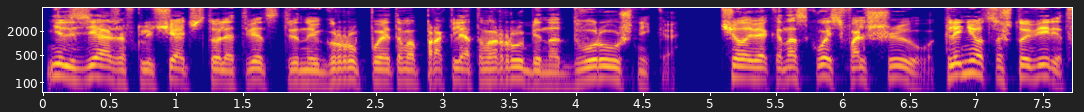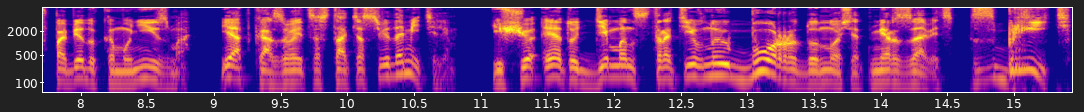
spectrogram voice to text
Нельзя же включать в столь ответственную группу этого проклятого Рубина, двурушника, человека насквозь фальшивого, клянется, что верит в победу коммунизма и отказывается стать осведомителем. Еще эту демонстративную бороду носит мерзавец. Сбрить!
